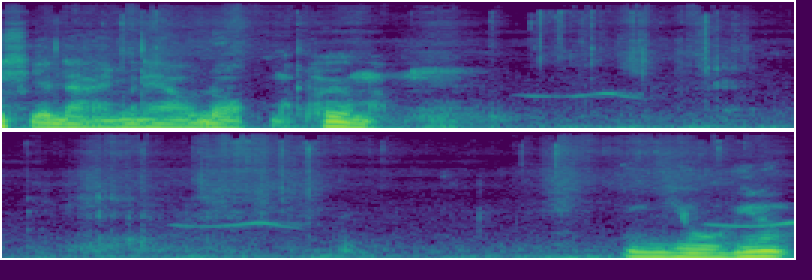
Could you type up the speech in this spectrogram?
ยเสียดายไม่ได้เอาดอกมาเพิ่มครับยังอยู่พี่น้อง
